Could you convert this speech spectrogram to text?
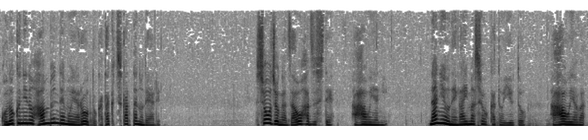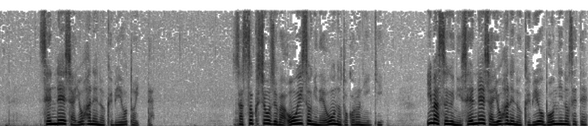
この国の半分でもやろうと固く誓ったのである。少女が座を外して母親に何を願いましょうかと言うと母親は洗礼者ヨハネの首をと言った。早速少女は大急ぎで王のところに行き、今すぐに洗礼者ヨハネの首を盆に乗せて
